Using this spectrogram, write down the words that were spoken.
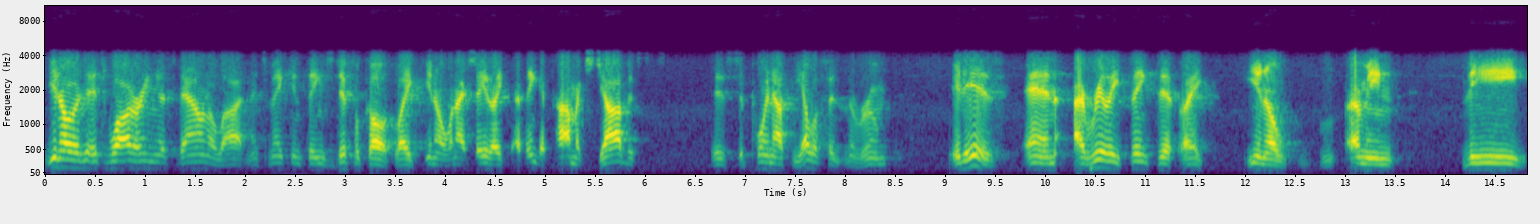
you know, it's watering us down a lot and it's making things difficult. Like, you know, when I say like I think a comic's job is is to point out the elephant in the room, it is. And I really think that like, you know, I mean, the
